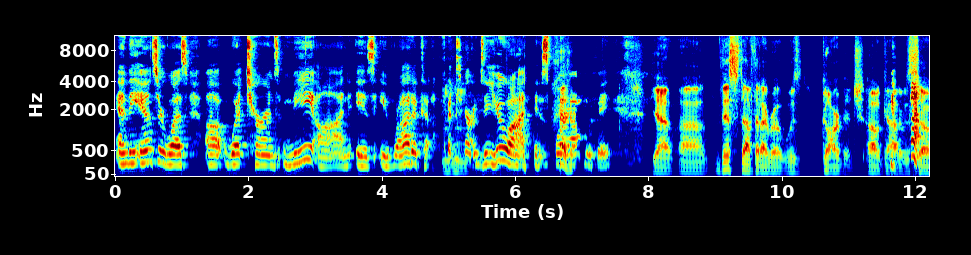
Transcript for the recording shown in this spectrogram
and the answer was, uh, what turns me on is erotica. What mm-hmm. turns you on is pornography. yeah. Uh, this stuff that I wrote was garbage. Oh god, it was so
